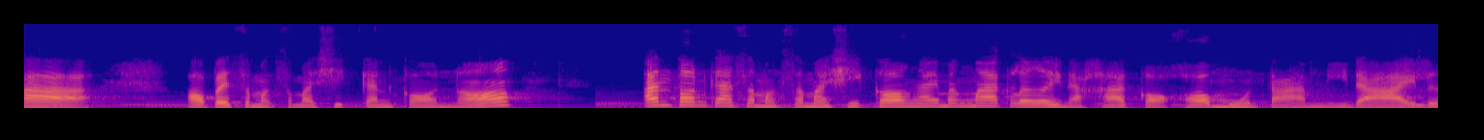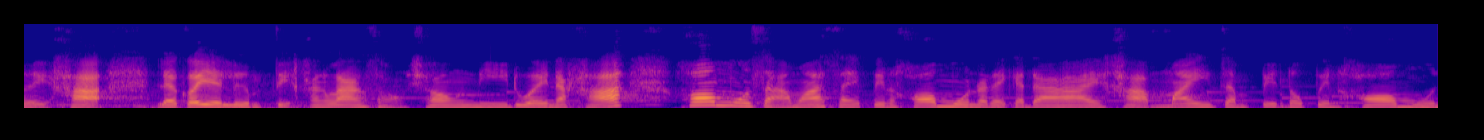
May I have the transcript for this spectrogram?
ค่ะเข้าไปสมัครสมาชิกกันก่อนเนาะ ขั้นตอนการสมัครสมาชิกก็ง่ายมากๆเลยนะคะกรอกข้อมูลตามนี้ได้เลยค่ะ แล้วก็อย่าลืมติดข้างล่าง 2 ช่องนี้ด้วยนะคะ ข้อมูลสามารถใส่เป็นข้อมูลอะไรก็ได้ค่ะ ไม่จำเป็นต้องเป็นข้อมูล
